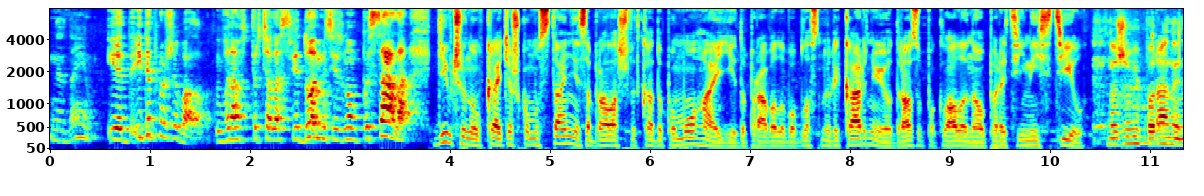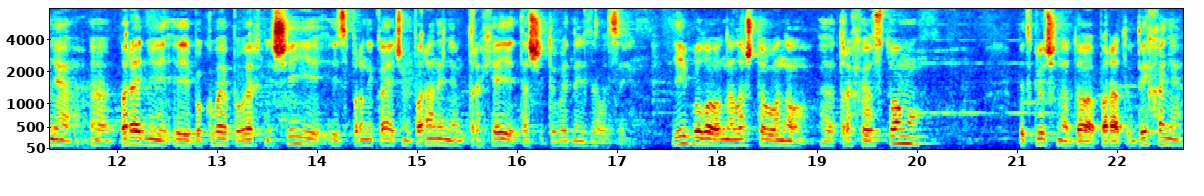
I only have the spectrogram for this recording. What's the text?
Не знаю, і, і де проживала. Вона втрачала свідомість і знову писала. Дівчину вкрай тяжкому стані забрала швидка допомога. Її доправили в обласну лікарню і одразу поклали на операційний стіл. Ножові поранення е, передньої і бокової поверхні шиї із проникаючим пораненням трахеї та щитовидної залози. Їй було налаштовано е, трахеостому, підключено до апарату дихання.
